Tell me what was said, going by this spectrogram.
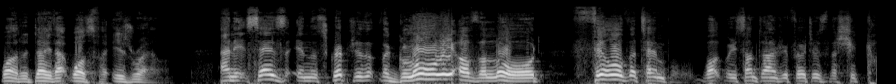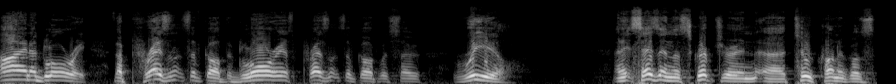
What a day that was for Israel. And it says in the scripture that the glory of the Lord filled the temple. What we sometimes refer to as the Shekinah glory, the presence of God, the glorious presence of God was so real. And it says in the scripture in uh, 2 Chronicles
